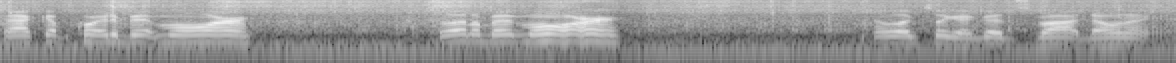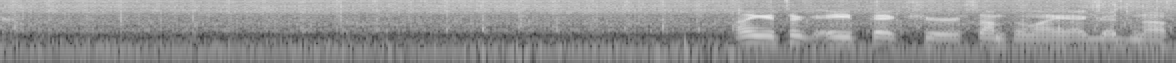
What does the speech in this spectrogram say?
Back up quite a bit more. A little bit more. That looks like a good spot, don't it? I think it took a picture or something like that, good enough.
